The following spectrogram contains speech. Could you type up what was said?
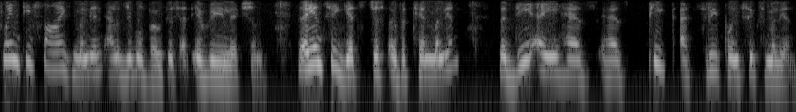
25 million eligible voters at every election. The ANC gets just over 10 million. The DA has, has peaked at 3.6 million.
